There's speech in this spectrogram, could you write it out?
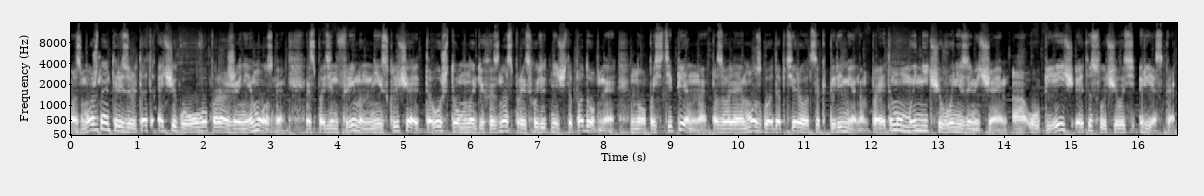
Возможно, это результат очагового поражения мозга. Господин Фриман не исключает того, что у многих из нас происходит нечто подобное, но постепенно, позволяя мозгу адаптироваться к переменам. Поэтому мы ничего не замечаем, а у PH это случилось резко.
